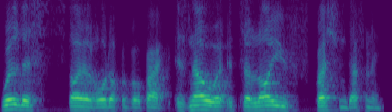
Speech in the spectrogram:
will this style hold up in Croke Park is now it's a live question, definitely.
